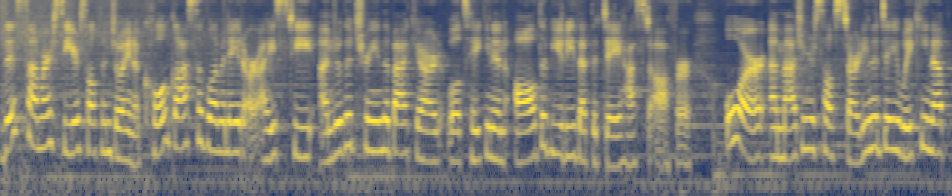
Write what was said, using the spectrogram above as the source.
This summer, see yourself enjoying a cold glass of lemonade or iced tea under the tree in the backyard while taking in all the beauty that the day has to offer. Or imagine yourself starting the day waking up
